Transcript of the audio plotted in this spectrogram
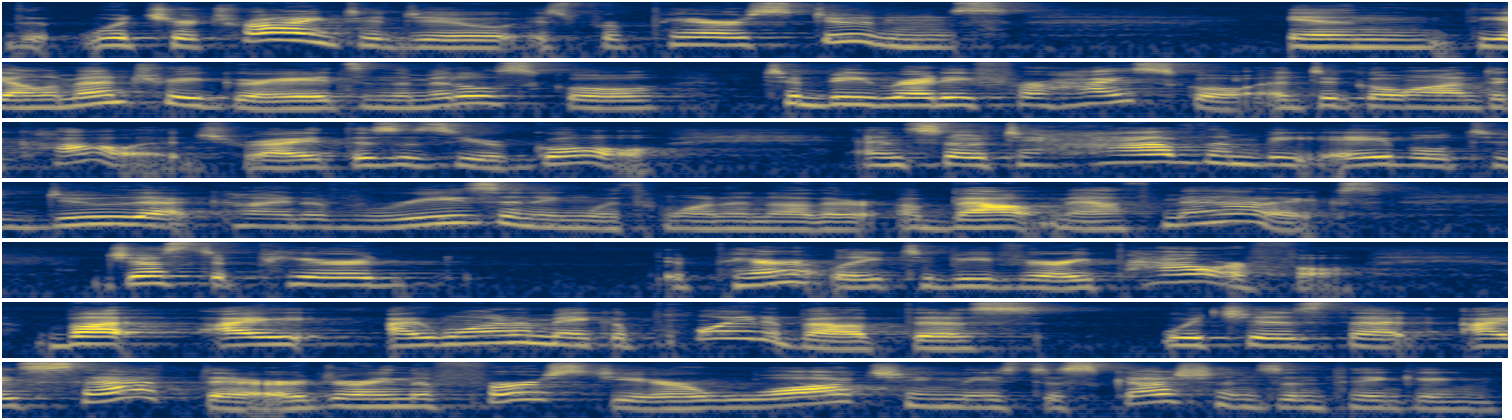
the, what you're trying to do is prepare students in the elementary grades in the middle school to be ready for high school and to go on to college, right? This is your goal. And so to have them be able to do that kind of reasoning with one another about mathematics just appeared apparently to be very powerful. But I, I want to make a point about this, which is that I sat there during the first year watching these discussions and thinking,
